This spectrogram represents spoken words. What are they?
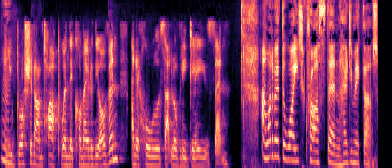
and you brush it on top when they come out of the oven and it holds that lovely glaze then. And what about the white cross then? How do you make that?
